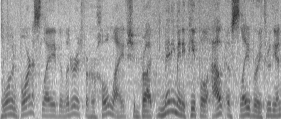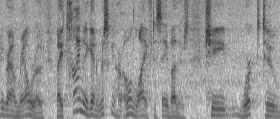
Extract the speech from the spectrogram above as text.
A woman born a slave, illiterate for her whole life, she brought many, many people out of slavery through the Underground Railroad by time and again risking her own life to save others. She worked to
